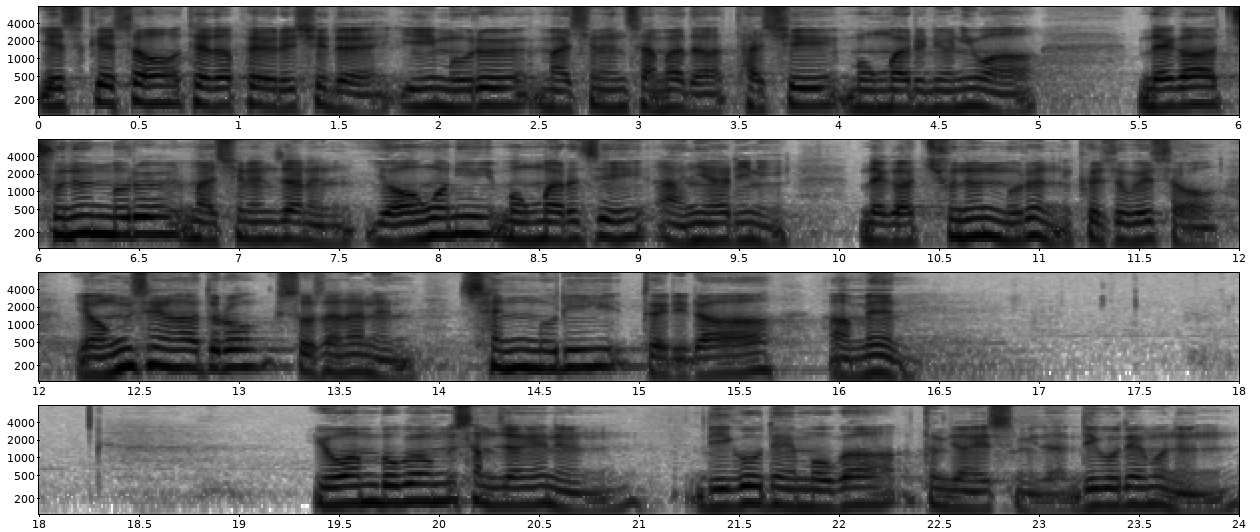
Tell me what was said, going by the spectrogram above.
예수께서 대답하여 이르시되 이 물을 마시는 자마다 다시 목마르려니와 내가 주는 물을 마시는 자는 영원히 목마르지 아니하리니 내가 주는 물은 그 속에서 영생하도록 솟아나는 샘물이 되리라. 아멘. 요한복음 3장에는 니고데모가 등장했습니다. 니고데모는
